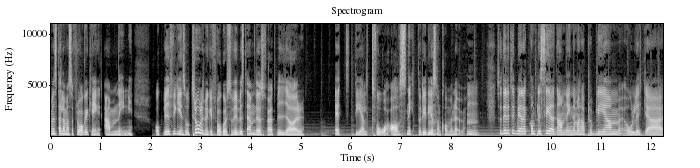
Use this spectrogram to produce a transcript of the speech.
ja, ställa massa frågor kring amning. Och vi fick in så otroligt mycket frågor, så vi bestämde oss för att vi gör ett del två avsnitt och det är det Mm. som kommer nu. Mm. Så det är lite mer komplicerad amning när man har problem, olika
